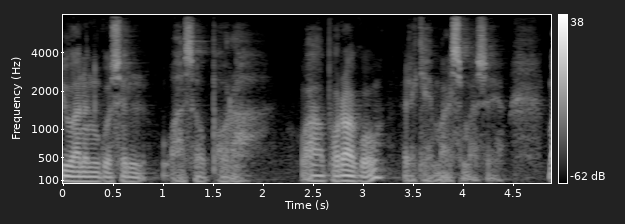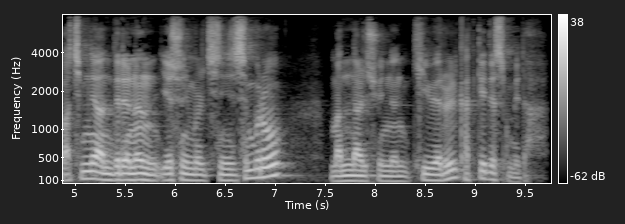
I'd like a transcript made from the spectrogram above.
유하는 곳을 와서 보라. 와 보라고 이렇게 말씀하셔요. 마침내 안드레는 예수님을 진심으로 만날 수 있는 기회를 갖게 됐습니다.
